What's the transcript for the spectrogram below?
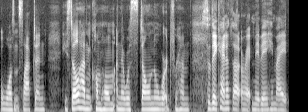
wasn't slept in. He still hadn't come home, and there was still no word for him. So they kind of thought, all right, maybe he might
